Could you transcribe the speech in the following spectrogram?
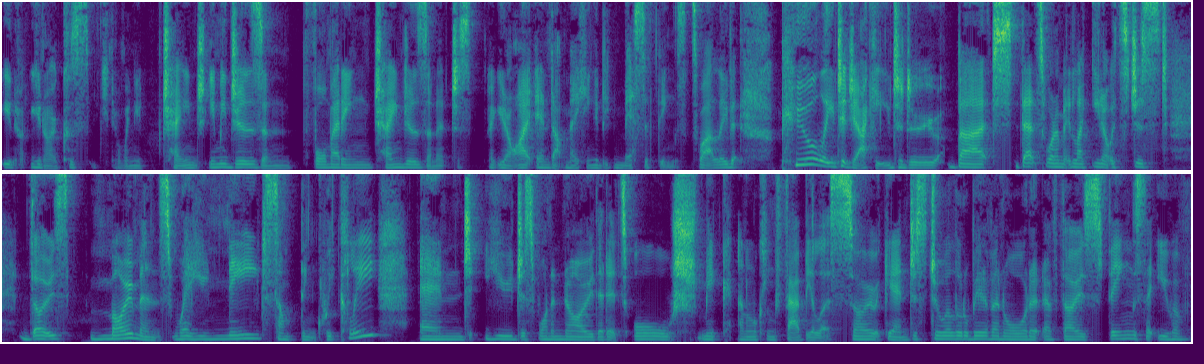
you know, you know, because, you know, when you change images and formatting changes and it just, you know, I end up making a big mess of things. That's why I leave it purely to Jackie to do. But that's what I mean. Like, you know, it's just those moments where you need something quickly and you just want to know that it's all schmick and looking fabulous. So, again, just do a little bit of an audit of those things that you have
